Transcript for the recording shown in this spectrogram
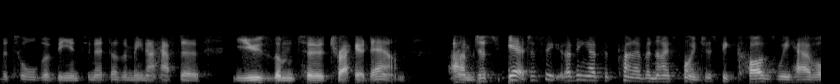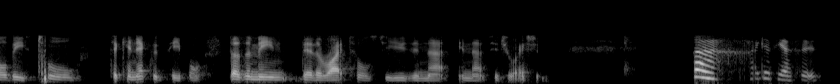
the tools of the internet doesn't mean I have to use them to track her down. Um, just yeah, just be, I think that's a kind of a nice point. Just because we have all these tools to connect with people doesn't mean they're the right tools to use in that in that situation. I guess yes. It's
